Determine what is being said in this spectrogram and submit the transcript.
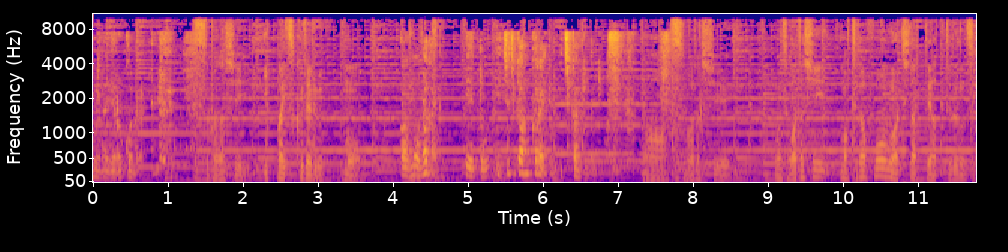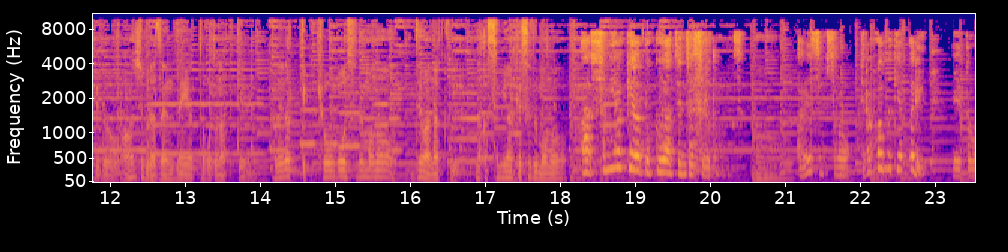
みんな喜んだっていう。素晴らしい。いっぱい作れる。もう。あ、もうなんか、えっ、と、1時間くらいで1環境できます。ああ、素晴らしい。ごめんなさい。私、まあ、 Terraform はちらっとやってるんですけど、 Ansible は全然やったことなくて、これだって競合するものではなく、なんか住み分けするもの？あ、住み分けは僕は全然すると思います。ああれですね、その、 Terraform ってやっぱり、えっ、と、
